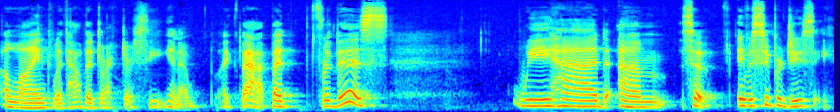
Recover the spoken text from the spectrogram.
aligned with how the director see you know like that. But for this we had um, so it was super juicy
